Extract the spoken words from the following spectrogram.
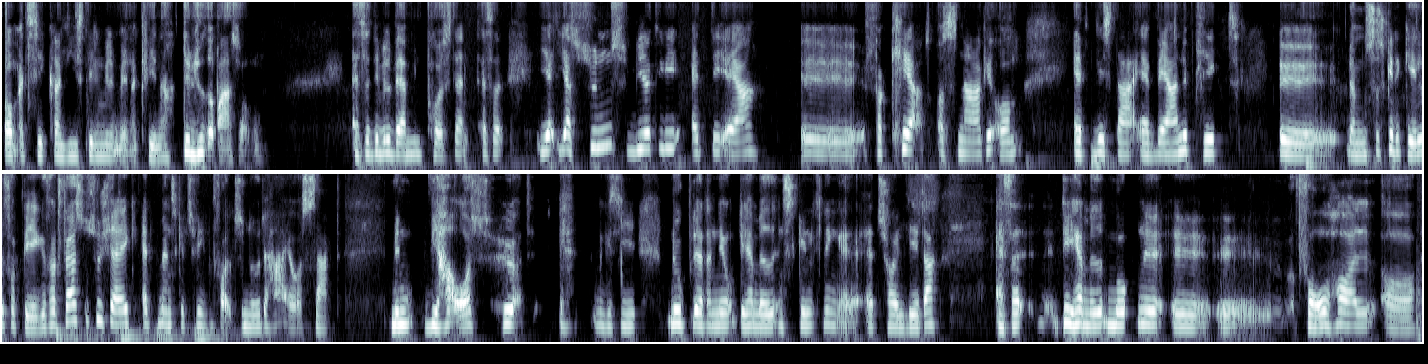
om at sikre ligestilling mellem mænd og kvinder. Det lyder bare sådan. Altså, det vil være min påstand. Altså, jeg, jeg synes virkelig, at det er øh, forkert at snakke om, at hvis der er værnepligt, øh, jamen, så skal det gælde for begge. For det første synes jeg ikke, at man skal tvinge folk til noget, det har jeg også sagt. Men vi har også hørt, øh, man kan sige, nu bliver der nævnt det her med en skiltning af, af toiletter. Altså det her med mugne øh, øh, forhold og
